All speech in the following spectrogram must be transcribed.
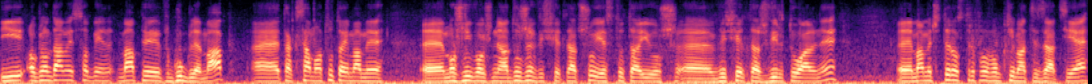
i oglądamy sobie mapy w Google Map. E, Tak samo tutaj mamy e, możliwość na dużym wyświetlaczu, jest tutaj już e, wyświetlacz wirtualny. E, Mamy czterostrefową klimatyzację.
